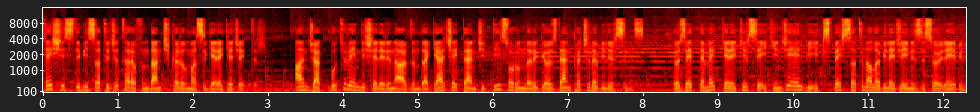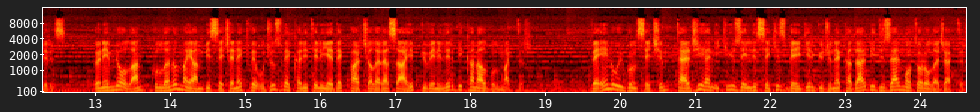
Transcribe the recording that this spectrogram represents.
Teşhisli bir satıcı tarafından çıkarılması gerekecektir. Ancak bu tür endişelerin ardında gerçekten ciddi sorunları gözden kaçırabilirsiniz. Özetlemek gerekirse ikinci el bir X5 satın alabileceğinizi söyleyebiliriz. Önemli olan, kullanılmayan bir seçenek ve ucuz ve kaliteli yedek parçalara sahip güvenilir bir kanal bulmaktır. Ve en uygun seçim, tercihen 258 beygir gücüne kadar bir dizel motor olacaktır.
